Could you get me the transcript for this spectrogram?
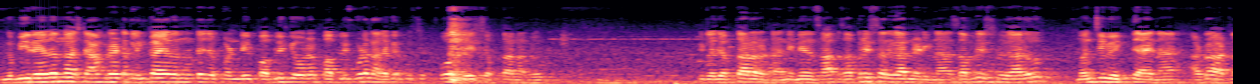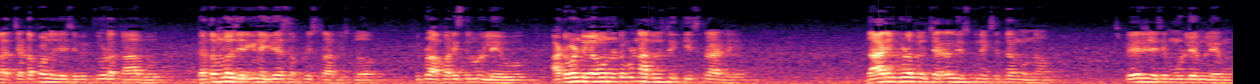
ఇంకా మీరు ఏదన్నా స్టాంప్ రేటర్లు ఇంకా ఏదన్నా ఉంటే చెప్పండి. పబ్లిక్ ఎవరైనా పబ్లిక్ కూడా నా దగ్గర ఫోన్ చేసి చెప్తాన్నారు. ఇట్లా చెప్తానారట నేను సబ్ సబ్ రిజిస్టర్ గారిని అడిగిన సబ్ రిజిస్టర్ గారు మంచి వ్యక్తి ఆయన. అటు అట్లా చెడ్డ పనులు చేసే వ్యక్తి కూడా కాదు. గతంలో జరిగిన ఇదే సబ్ రిజిస్టర్ ఆఫీస్లో. ఇప్పుడు ఆ పరిస్థితులు లేవు. అటువంటివి ఏమైనా ఉంటే కూడా నా దృష్టికి తీసుకురండి. దానికి కూడా మేము చర్యలు తీసుకునే సిద్ధంగా ఉన్నాం. స్పేర్ చేసే మూడు ఏం లేము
